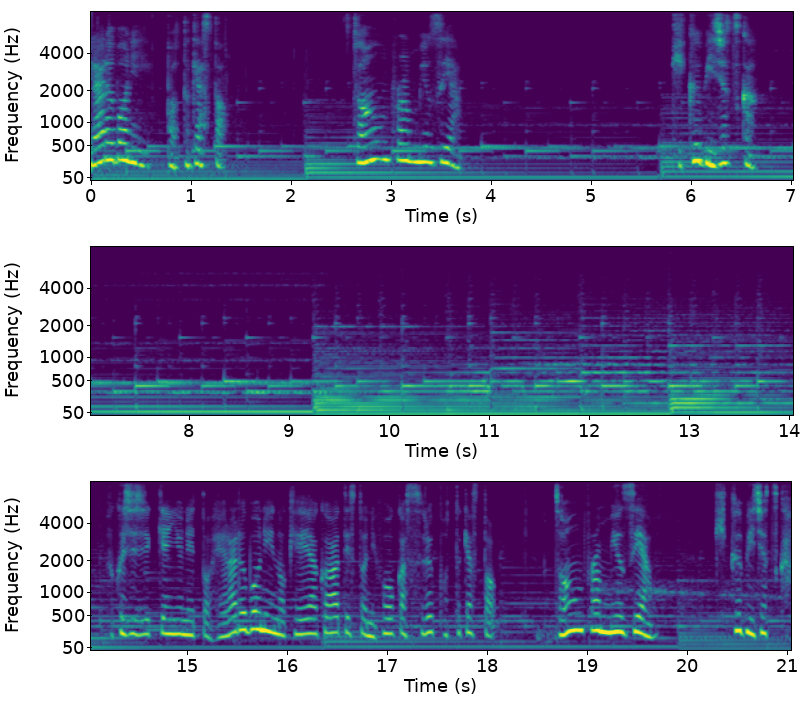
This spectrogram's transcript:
ラルボニーポッドキャスト。Tone from Museum 聞く美術館。福祉実験ユニットヘラルボニーの契約アーティストにフォーカスするポッドキャスト。Tone from Museum 聞く美術館。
